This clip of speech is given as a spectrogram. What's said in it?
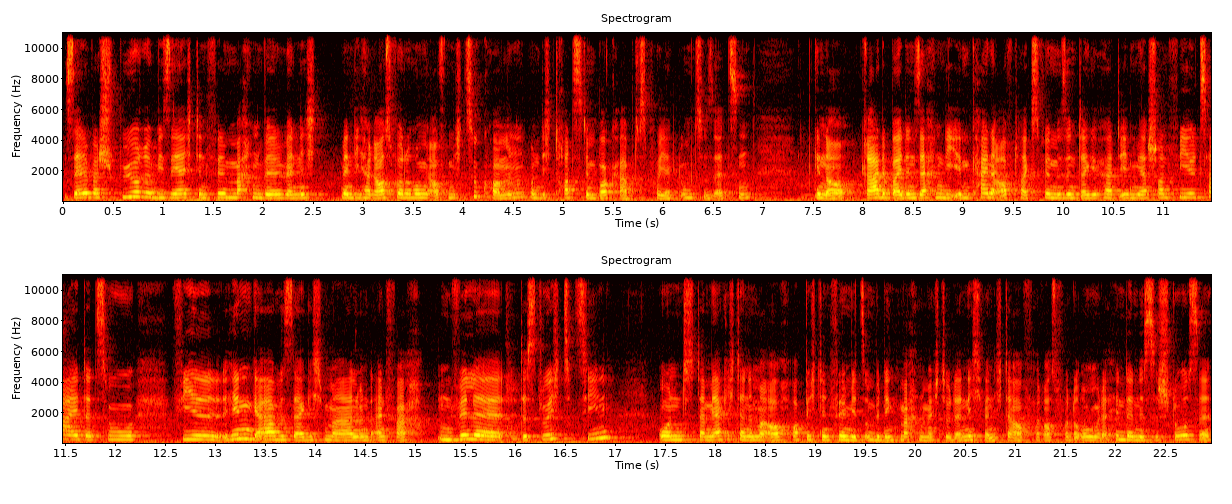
selber spüre, wie sehr ich den Film machen will, wenn, ich, wenn die Herausforderungen auf mich zukommen und ich trotzdem Bock habe, das Projekt umzusetzen genau, gerade bei den Sachen, die eben keine Auftragsfilme sind, da gehört eben ja schon viel Zeit dazu, viel Hingabe, sage ich mal, und einfach ein Wille, das durchzuziehen. Und da merke ich dann immer auch, ob ich den Film jetzt unbedingt machen möchte oder nicht, wenn ich da auf Herausforderungen oder Hindernisse stoße.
